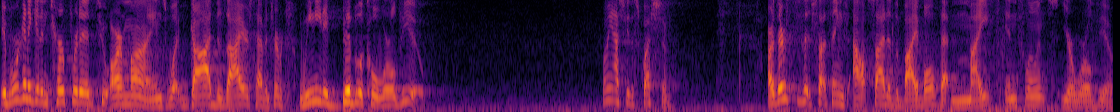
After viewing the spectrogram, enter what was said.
if we're going to get interpreted to our minds what God desires to have interpreted, we need a biblical worldview. Let me ask you this question are there th- things outside of the Bible that might influence your worldview?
